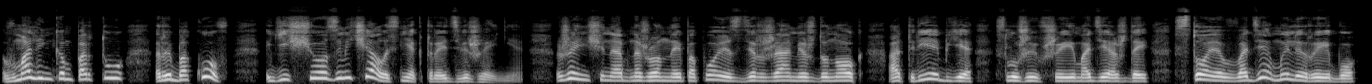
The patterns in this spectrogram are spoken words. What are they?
В маленьком порту рыбаков еще замечалось некоторое движение. Женщины, обнаженные по пояс, держа между ног отребье, служившие им одеждой, стоя в воде, мыли рыбу,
